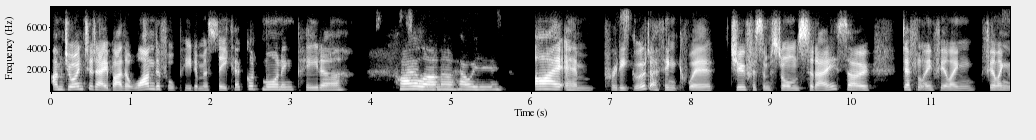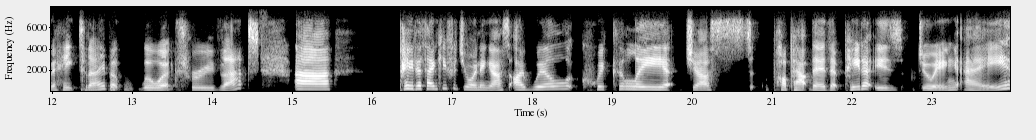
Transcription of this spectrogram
i'm joined today by the wonderful Peta Mercieca. Good morning Peta. Hi alana. How are you? I am pretty good. I think we're due for some storms today so definitely feeling feeling the heat today but we'll work through that. Uh, Peta, thank you for joining us. I will quickly just pop out there that Peta is doing a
